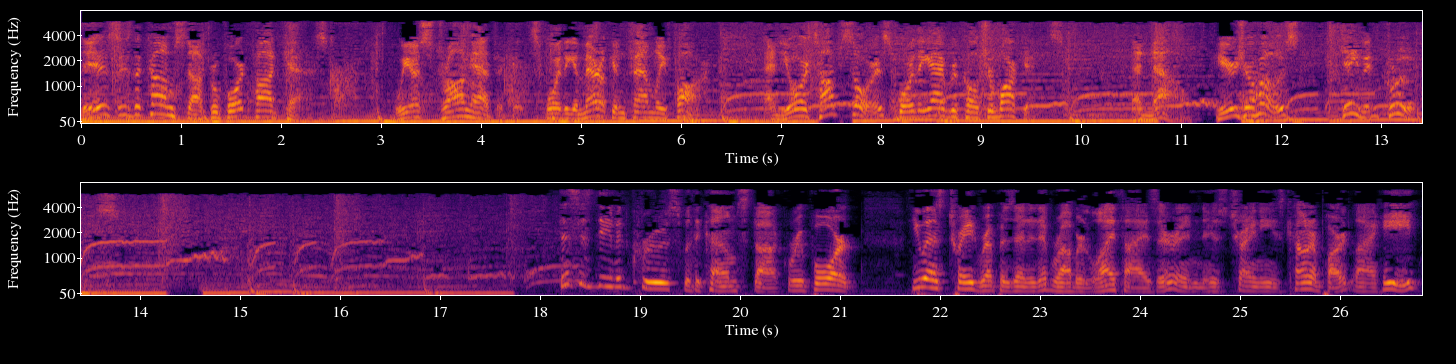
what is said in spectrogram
This is the Commstock Report podcast. We are strong advocates for the American family farm and your top source for the agriculture markets. And now, here's your host, David Kruse. This is David Kruse with the Commstock Report. U.S. Trade Representative Robert Lighthizer and his Chinese counterpart, Liu He,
